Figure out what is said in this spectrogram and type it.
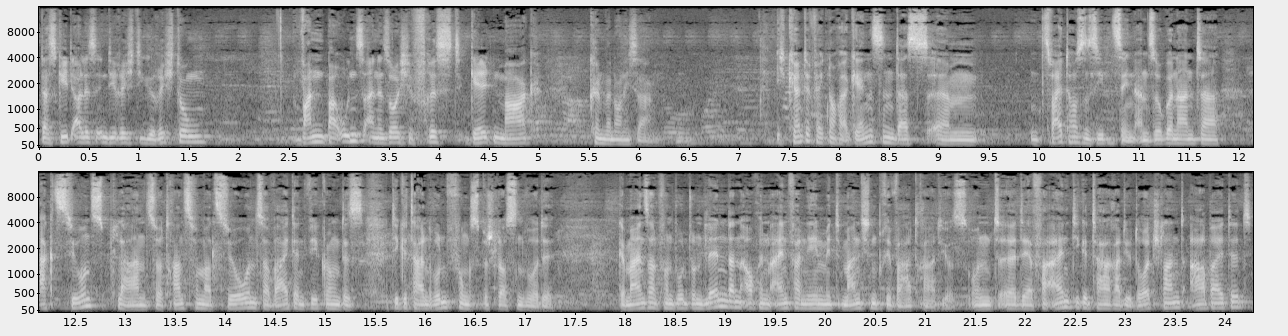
das geht alles in die richtige Richtung. Wann bei uns eine solche Frist gelten mag, können wir noch nicht sagen. Ich könnte vielleicht noch ergänzen, dass ähm, 2017 ein sogenannter Aktionsplan zur Transformation, zur Weiterentwicklung des digitalen Rundfunks beschlossen wurde. Gemeinsam von Bund und Ländern, auch im Einvernehmen mit manchen Privatradios. Und äh, der Verein Digitalradio Deutschland arbeitet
